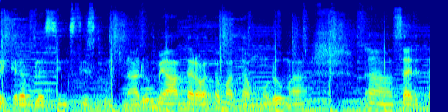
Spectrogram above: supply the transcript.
దగ్గర బ్లెస్సింగ్స్ తీసుకుంటున్నారు. మా తర్వాత మా తమ్ముడు మా సరిత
